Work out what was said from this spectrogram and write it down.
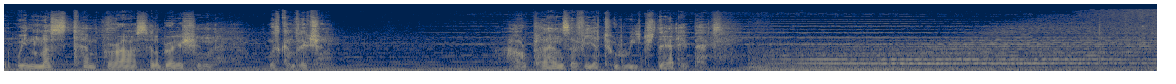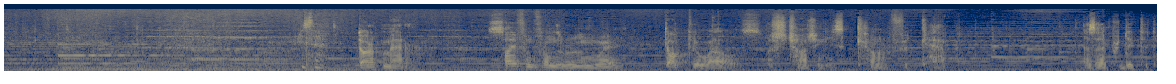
But we must temper our celebration with conviction. Our plans have yet to reach their apex. What is that? Dark matter. Siphoned from the room where Dr. Wells was charging his counterfeit cap. As I predicted,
